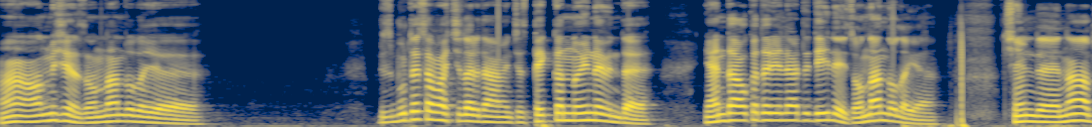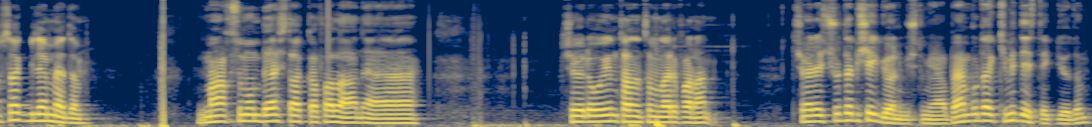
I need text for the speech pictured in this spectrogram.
Ha almışız ondan dolayı. Biz burada savaşçıları devam edeceğiz. Pekka'nın oyun evinde. Yani daha o kadar ileride değiliz ondan dolayı. Şimdi ne yapsak bilemedim. Maksimum 5 dakika falan. ee. Şöyle oyun tanıtımları falan. Şöyle şurada bir şey görmüştüm ya. Ben burada kimi destekliyordum?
